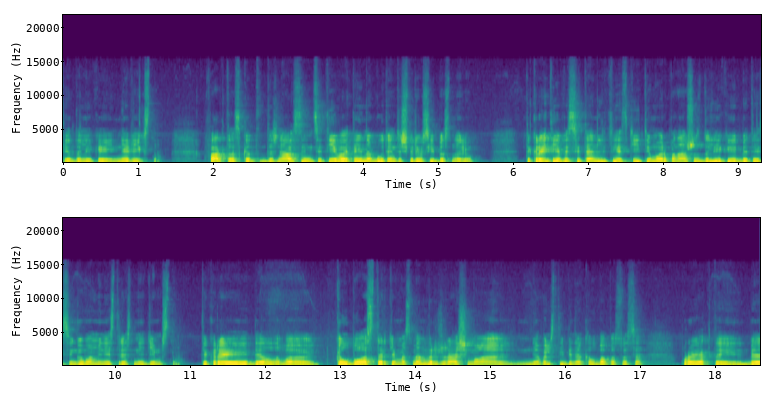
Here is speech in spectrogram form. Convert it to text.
tie dalykai nevyksta. Faktas, kad dažniausiai iniciatyva ateina būtent iš vyriausybės narių. Tikrai tie visi ten lyties keitimo ir panašus dalykai be teisingumo ministrės negimsta. Tikrai dėl va, kalbos, tarkim, asmenvardžių rašymo nevalstybinė kalba pasuose projektai be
